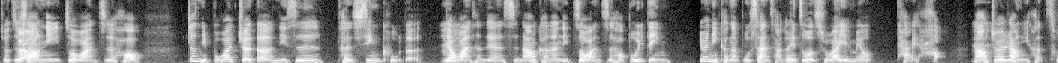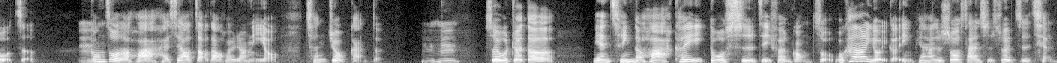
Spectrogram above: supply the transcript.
就至少你做完之后，就是你不会觉得你是很辛苦的要嗯完成这件事，然后可能你做完之后不一定，因为你可能不擅长，可你做得出来也没有太好，然后嗯就会让你很挫折。嗯工作的话，还是要找到会让你有成就感的。嗯哼，所以我觉得年轻的话可以多试几份工作。我看到有一个影片，他是说三十岁之前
